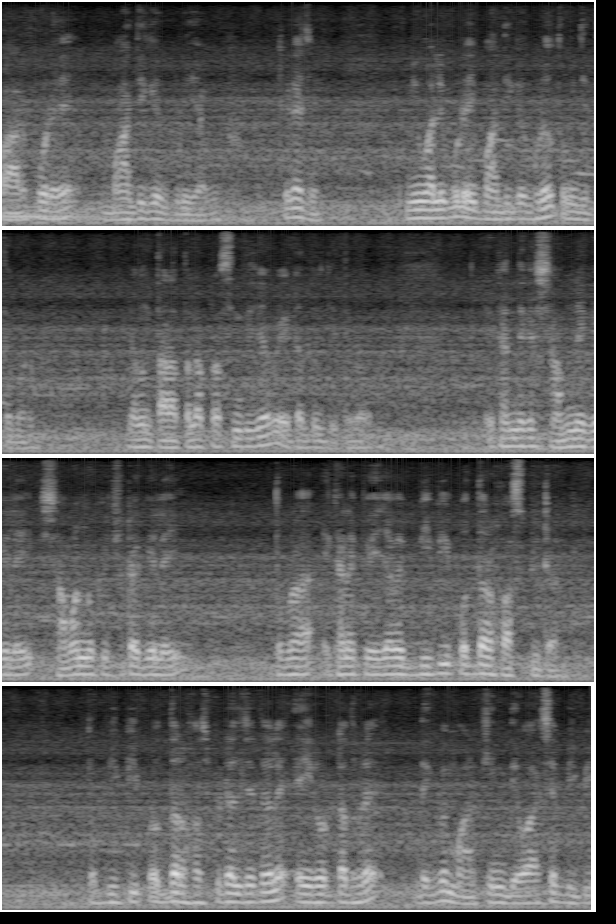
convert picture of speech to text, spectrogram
পার করে বাঁ দিকে ঘুরে যাব, ঠিক আছে? নিউ আলিপুর এই বাঁ দিকে ঘুরেও তুমি যেতে পারো। যেমন তারাতলা ক্রসিং দিয়ে যাবে, এটাতেও যেতে পারো এখান থেকে সামনে গেলেই, সামান্য কিছুটা গেলেই তোমরা এখানে পেয়ে যাবে বিপি পোদ্দার হসপিটাল তো বিপি পোদ্দার হসপিটাল যেতে হলে এই রোডটা ধরে দেখবে মার্কিং দেওয়া আছে বিপি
